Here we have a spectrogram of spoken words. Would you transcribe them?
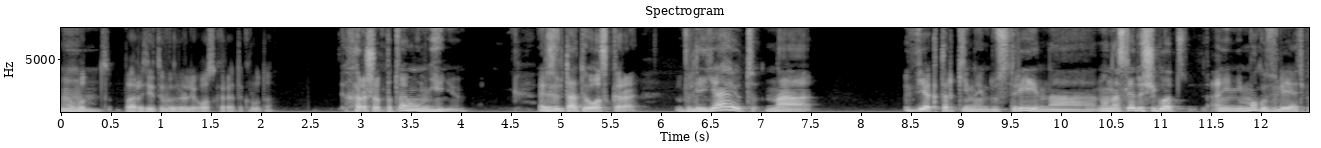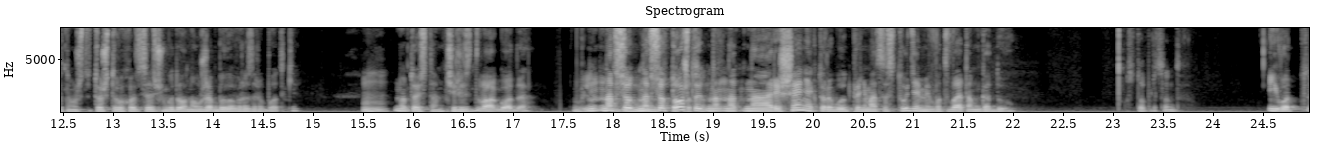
А Мгм. вот Паразиты выиграли Оскар, это круто. Хорошо, по твоему мнению, результаты Оскара влияют на вектор киноиндустрии на... Ну, на следующий год они не могут влиять, потому что то, что выходит в следующем году, оно уже было в разработке. Мгм. Ну, то есть там через два года. Вли- на все, на думаю, все то, что 100%. на, на- на решения, которые будут приниматься студиями вот в этом году. Сто процентов. И вот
